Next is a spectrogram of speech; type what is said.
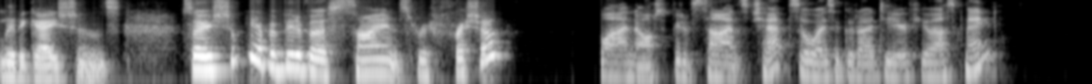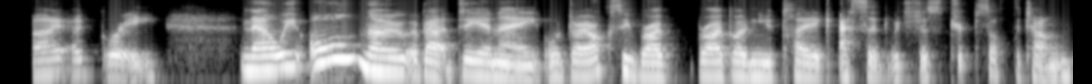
litigations. So, should we have a bit of a science refresher? Why not? A bit of science chat's always a good idea if you ask me. I agree. Now, we all know about DNA or deoxyribonucleic acid, which just trips off the tongue.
